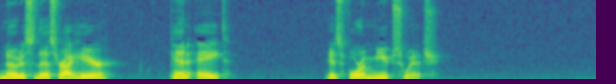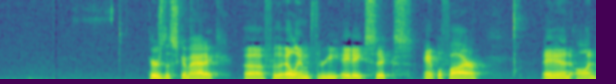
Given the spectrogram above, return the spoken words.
notice this right here. Pin 8 is for a mute switch. Here's the schematic uh, for the LM3886 amplifier. And on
